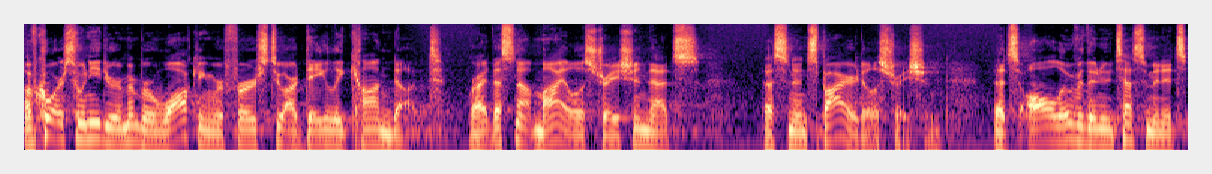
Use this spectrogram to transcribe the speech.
Of course, we need to remember walking refers to our daily conduct, right? That's not my illustration, that's that's an inspired illustration. That's all over the New Testament. It's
